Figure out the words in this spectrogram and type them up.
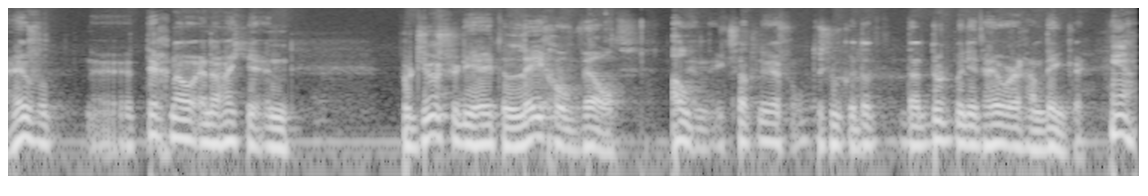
heel veel techno. En dan had je een producer die heette Lego Welt. Oh. En ik zat nu even op te zoeken. Dat, dat doet me dit heel erg aan denken. Ja.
